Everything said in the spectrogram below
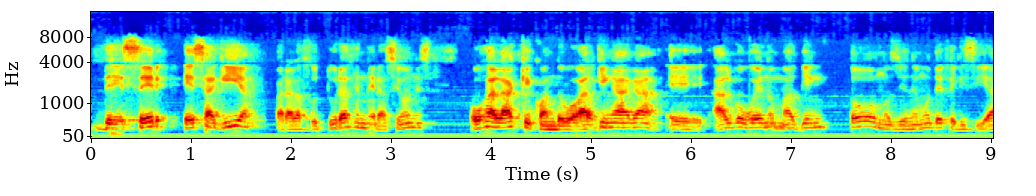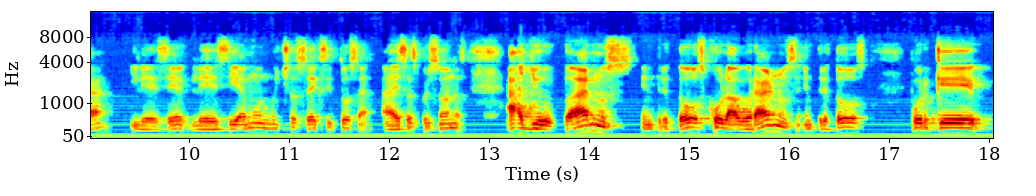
de ser esa guía para las futuras generaciones. Ojalá que cuando alguien haga eh, algo bueno, más bien todos nos llenemos de felicidad y le, le deseamos muchos éxitos a, esas personas, ayudarnos entre todos, colaborarnos entre todos, porque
